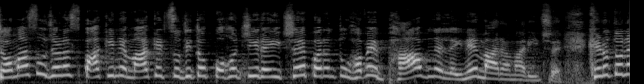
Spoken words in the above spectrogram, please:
ચોમાસુ જણસ પાકીને માર્કેટ સુધી તો પહોંચી રહી છે, પરંતુ હવે ભાવને લઈને મારામારી છે. ખેડૂતોને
